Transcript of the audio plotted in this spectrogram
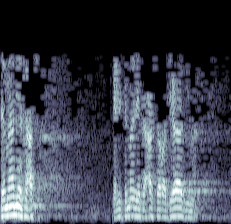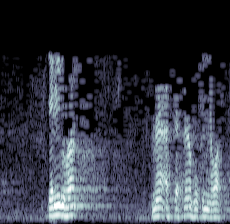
ثمانية عشر. يعني ثمانية عشر جازما. دليلها ما أستثناه في النواصب.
